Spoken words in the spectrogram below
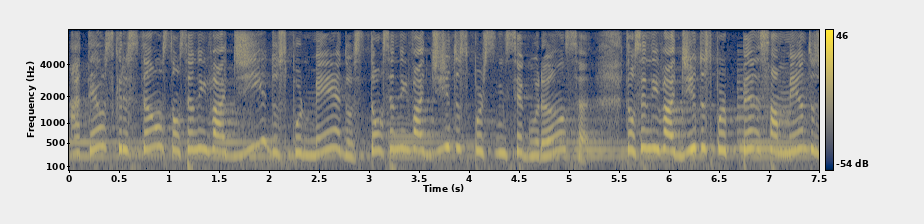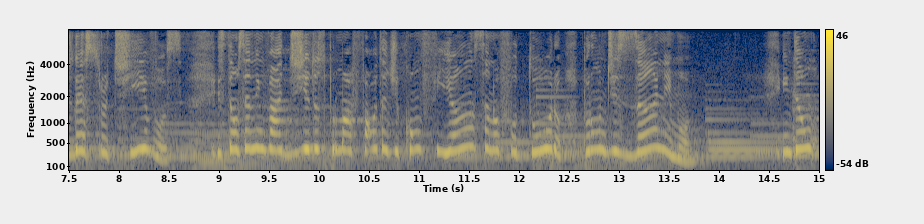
até os cristãos estão sendo invadidos por medos, estão sendo invadidos por insegurança, estão sendo invadidos por pensamentos destrutivos, estão sendo invadidos por uma falta de confiança no futuro, por um desânimo. Então,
